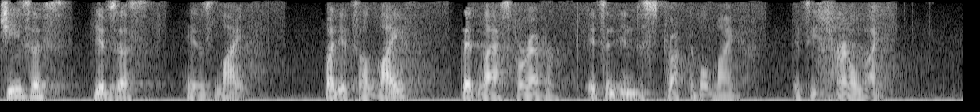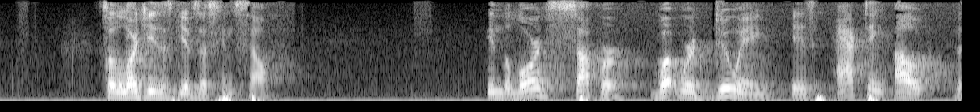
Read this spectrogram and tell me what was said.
Jesus gives us his life, but it's a life that lasts forever. It's an indestructible life, it's eternal life. So the Lord Jesus gives us himself in the Lord's Supper, what we're doing is acting out the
